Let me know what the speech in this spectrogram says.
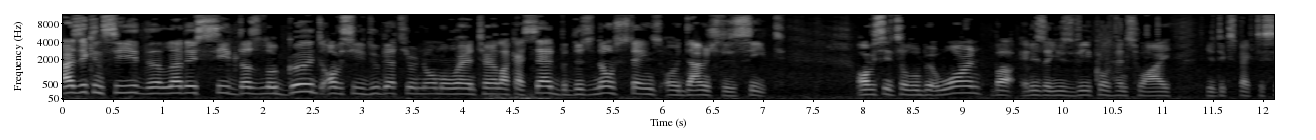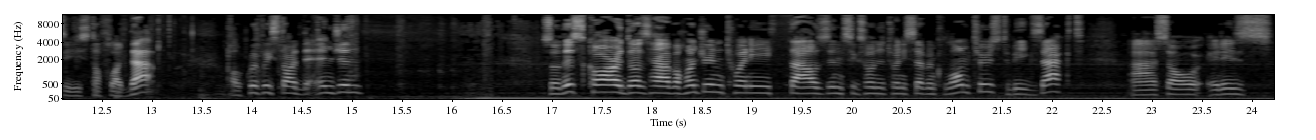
As you can see, the leather seat does look good. Obviously, you do get your normal wear and tear, like I said, but there's no stains or damage to the seat. Obviously, it's a little bit worn, but it is a used vehicle, hence why you'd expect to see stuff like that. I'll quickly start the engine. So this car does have 120,627 kilometers to be exact. Uh, so it is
